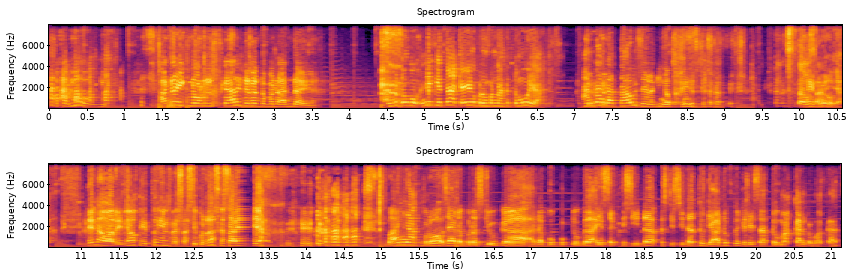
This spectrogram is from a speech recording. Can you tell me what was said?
Apa lu? Anda ignore sekali dengan teman Anda ya? Tunggu, tunggu. Ini kita kayaknya belum pernah ketemu ya? Anda nggak tahu saya lagi ngapain sekarang. Setahu Eh, bro. Saya, dia nawarinnya waktu itu investasi beras ke saya. Banyak bro, saya ada beras juga, ada pupuk juga, insektisida, pestisida tuh diaduk tuh jadi satu, makan bro makan.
